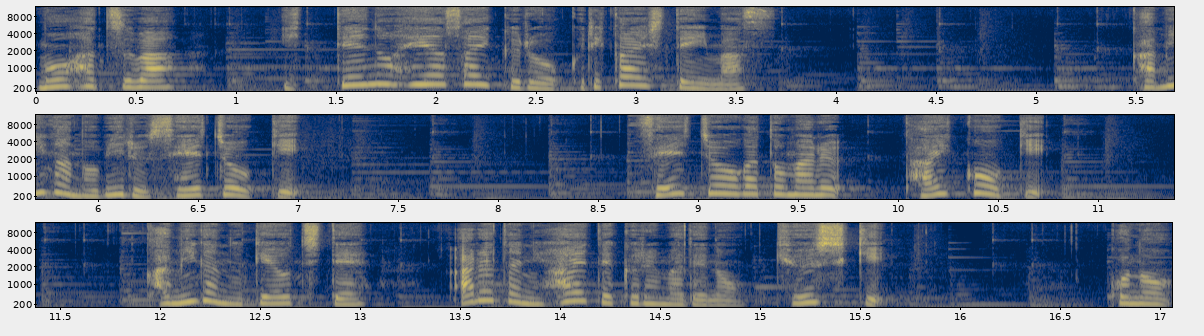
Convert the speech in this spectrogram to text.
毛髪は一定のヘアサイクルを繰り返しています。髪が伸びる成長期成長が止まる退行期。髪が抜け落ちて新たに生えてくるまでの休止期この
